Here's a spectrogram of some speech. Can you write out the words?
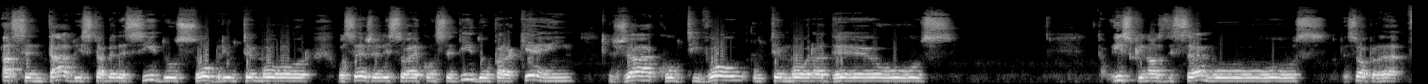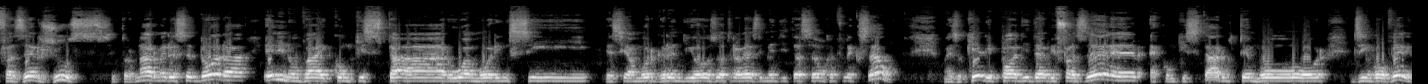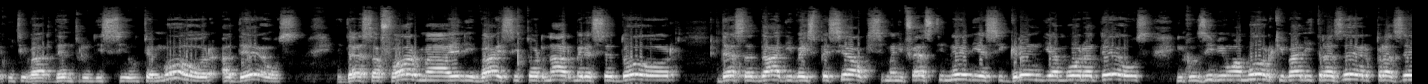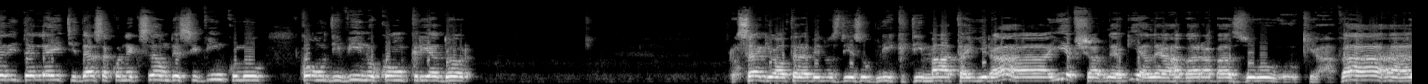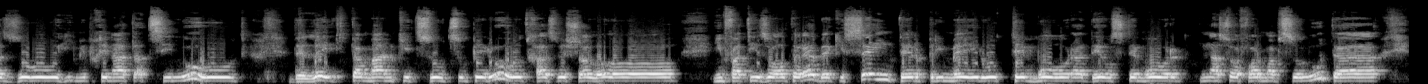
assentado, estabelecido sobre o temor, ou seja, ele só é concedido para quem já cultivou o temor a Deus. Então, isso que nós dissemos, a pessoa para fazer jus, se tornar merecedora, ele não vai conquistar o amor em si, esse amor grandioso através de meditação, reflexão, mas o que ele pode e deve fazer é conquistar o temor, desenvolver e cultivar dentro de si o temor a Deus, e dessa forma ele vai se tornar merecedor dessa dádiva especial que se manifeste nele, esse grande amor a Deus, inclusive um amor que vai lhe trazer prazer e deleite dessa conexão, desse vínculo com o divino, com o Criador. Prossegue o Altarabi nos diz o Blik de mata ira e efshar leagia leahava rabazu que avazu e mibchinat deleit taman kitzut superut chas veshalom enfatiza o Altarabi que sem ter primeiro temor a Deus, temor na sua forma absoluta,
